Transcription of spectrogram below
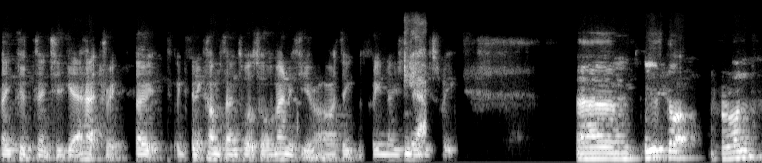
they could potentially get a hat trick. So again, it comes down to what sort of manager you are. I think between those two yeah. this week. Um, you've got Veron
